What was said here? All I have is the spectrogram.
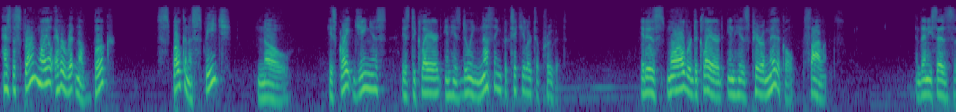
Has the sperm whale ever written a book? Spoken a speech? No. His great genius is declared in his doing nothing particular to prove it. It is, moreover, declared in his pyramidical silence. And then he says,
